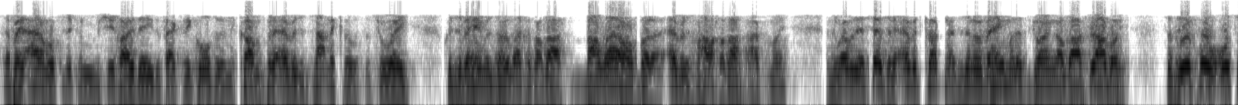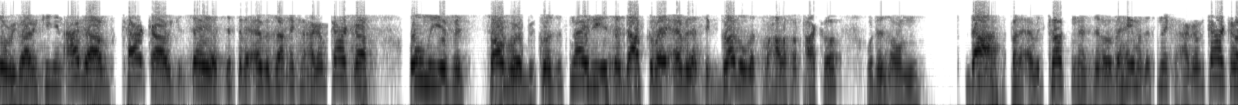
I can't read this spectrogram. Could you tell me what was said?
that by an animal it's niknag Meshicha the fact that he calls it and it comes but an Eved is not niknag in such a way because the behemoth is lechat adas balel but an Eved is mahalach adas atmai and whoever they said that an Eved katan is the name of a behemoth that's going al das rabbi. So therefore also regarding Kinyan Agav Karka we could say that this is the Eved is not niknag Agav Karka only if it's sober because it's 90, it's a dafka by Eved that's a gadol that's mahalacha taka with his own das. But Eved Katan has dinner of behemoth that's nicknam agav karka,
